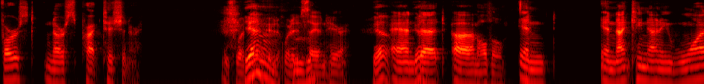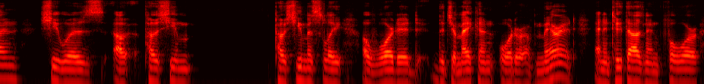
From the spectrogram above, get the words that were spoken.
first nurse practitioner. Is what yeah. they, what it's mm-hmm. saying here. Yeah, and yeah. that um, although in in 1991 she was uh, posthum posthumously awarded the Jamaican Order of Merit, and in 2004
